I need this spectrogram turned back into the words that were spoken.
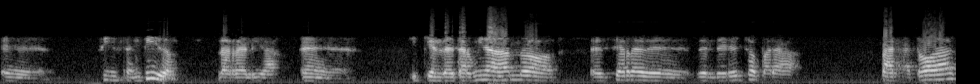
eh, sin sentido, la realidad. Eh, y quien le termina dando el cierre de- del derecho para, para todas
